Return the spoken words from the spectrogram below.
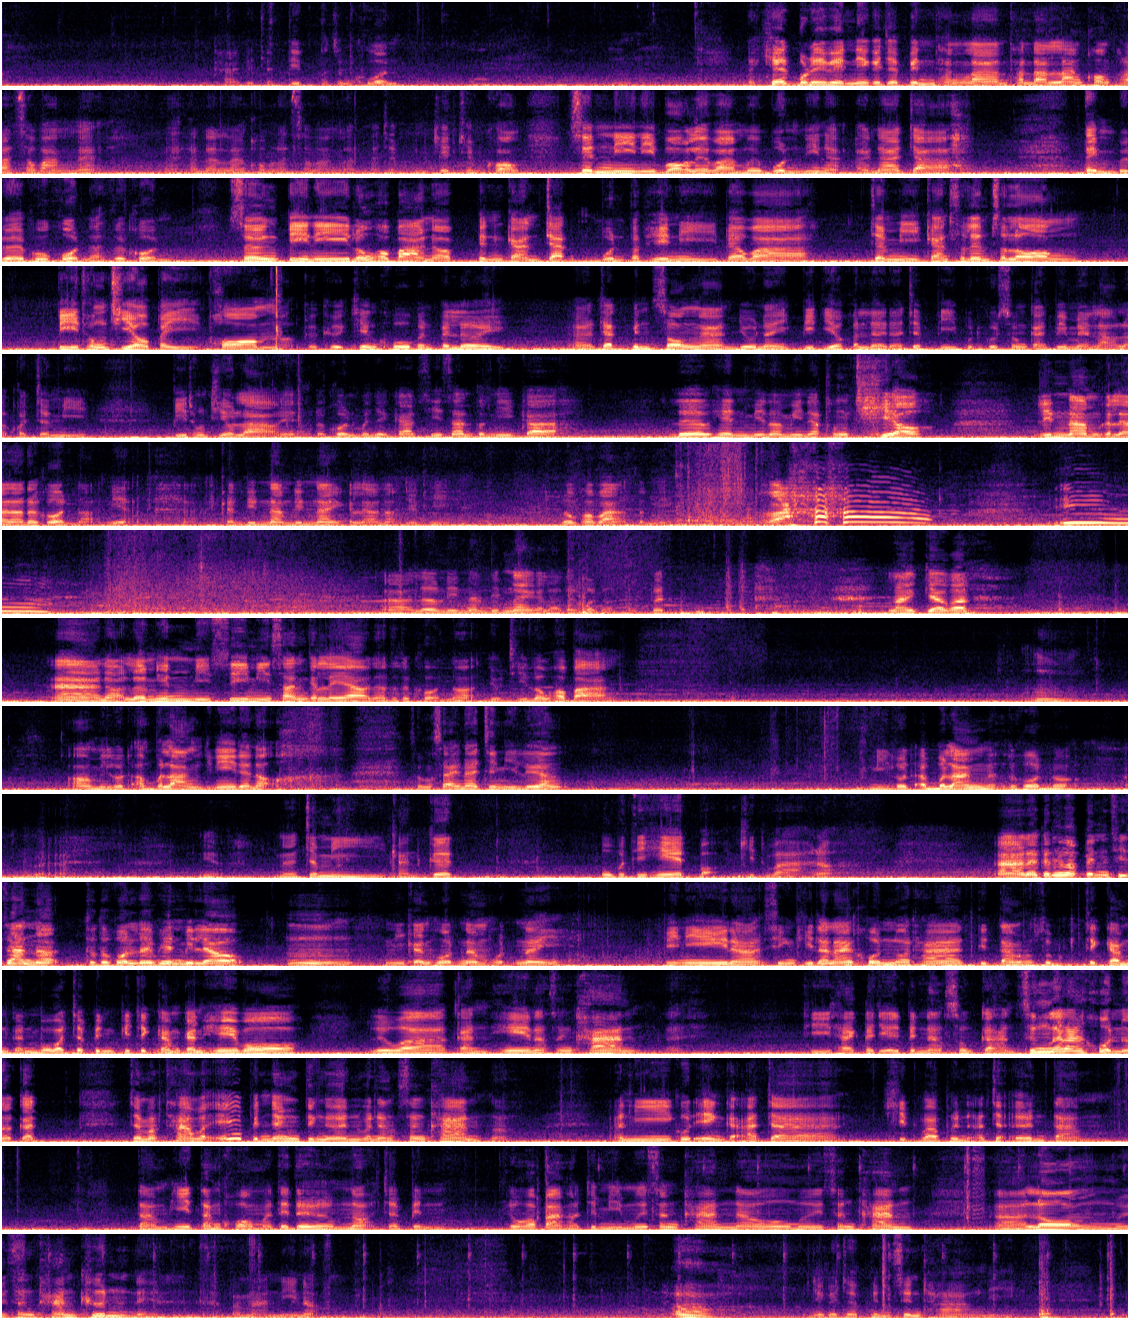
ค่อนข้างที่จะติดพอสมควรในเขตบริเวณนี้ก็จะเป็นทางล่างทางด้านล่างคลองพระราชสว่างนะทางด้านล่างของพรัฐสว่างแล้วก็จะ เป็นเขตเข้มคลอง เส้นนี้นี่บอกเลยว่ามือบุญนี่นะน่าจะเต็มไปด้วยผู้คนนะทุกคนซึ่งปีนี้หลุงพระบางเนาะเป็นการจัดบุญประเพณี แปลว่าจะมีการเสลิมฉลอง ปีท่องเที่ยวไปพร้อมเนาะก็คือเคียงคู่กันไปเลยจัดเป็นซ่องงานอยู่ในปีเดียวกันเลยนะจะปีบุญกุศลการปีใหม่ลาวแล้วก็จะมีปีท่องเที่ยวลาวเนี่ยทุกคนบรรยากาศซีซั่นตอนนี้ก็เริ่มเห็นมีนามีนักท่องเที่ยว ลิ้นนำกันแล้วนะทุกคนเนาะเนี่ยกันลิ้นนำลิ้นในกันแล้วเนาะอยู่ที่โรงพยาบาลตอนนี้ว้าวอิ๊วอ่าเริ่มลิ้นนำลิ้นในกันแล้วทุกคนเนาะต้องเปิดล้างแก้วก่อนอ่าเนาะเริ่มเห็นมีซี่มีสั้นกันแล้วนะทุกคนเนาะอยู่ที่โรงพยาบาลอืมอ๋อมีรถอัมบลังอยู่นี่เด้อเนาะสงสัยน่าจะมีเรื่อง มีรถอับลังซ์นะทุกคนเนาะเนี่ยน่าจะมีการเกิดอุบัติเหตุบอกคิดว่าเนาะอ่านั่นก็ถือว่าเป็นซีซั่นเนาะทุกๆคนเริ่มเห็นมีแล้ว อืมมีการหดนำหดใน ปีนี้นะสิ่งที่หลายๆคนเนาะถ้าติดตามความสมกิจกรรมกันบอกว่าจะเป็นกิจกรรมการเฮบอลหรือว่าการเฮหนังสังขารที่ไทยก็จะเป็นหนังสงการ ซึ่งหลายๆคนเนาะก็จะมักถามว่าเอ๊ะเป็นยังจึงเอินว่าหนังสังขารเนาะ อันนี้กูเองก็อาจจะคิดว่าเพิ่นอาจจะเอินตามตามฮีตามคลองมาแต่เดิมเนาะจะเป็นโรงพยาบาลเขาจะมีมือสังข้านเนา มือสังข้านอ่าลองมือสังข้านขึ้นเนี่ยประมาณนี้เนาะอ้าวนี่ก็จะเป็นเส้นทางนี้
